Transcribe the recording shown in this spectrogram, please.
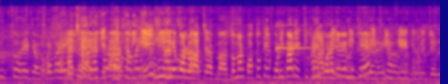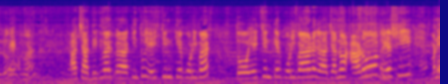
যুক্ত হয়ে যাও সবাই আচ্ছা, করো। তুমি ইয়ে বলো আচ্ছা তোমার কত কে পরিবার? একটুখানি বলে দেবে মুখে। আচ্ছা দিদিভাই কিন্তু এইটিন কে পরিবার। তো এইটিন কে পরিবার যেন আরও বেশি মানে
